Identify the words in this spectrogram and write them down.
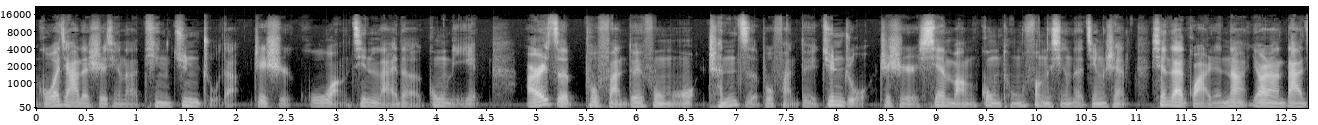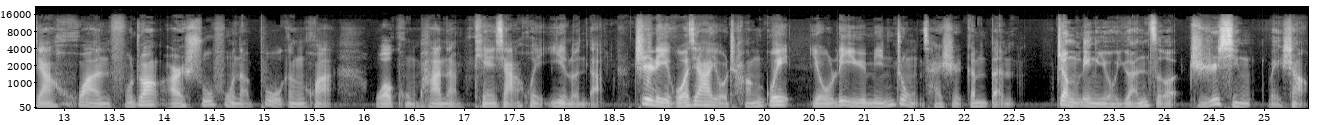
国家的事情呢听君主的，这是古往今来的公理。儿子不反对父母，臣子不反对君主，这是先王共同奉行的精神。现在寡人呢要让大家换服装，而叔父呢不更换，我恐怕呢天下会议论的。治理国家有常规，有利于民众才是根本。政令有原则，执行为上。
